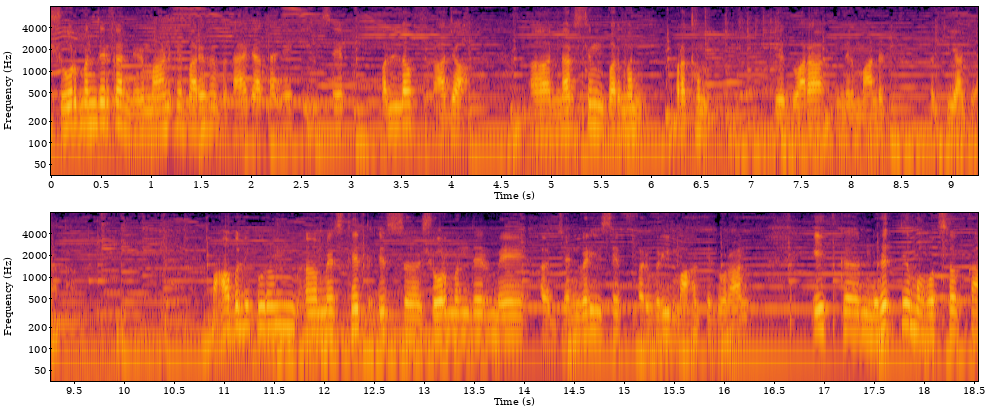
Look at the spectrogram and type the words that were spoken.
शोर मंदिर का निर्माण के बारे में बताया जाता है कि इसे पल्लव राजा नरसिंह वर्मन प्रथम के द्वारा निर्माणित किया गया था। महाबलीपुरम में स्थित इस शोर मंदिर में जनवरी से फरवरी माह के दौरान एक नृत्य महोत्सव का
